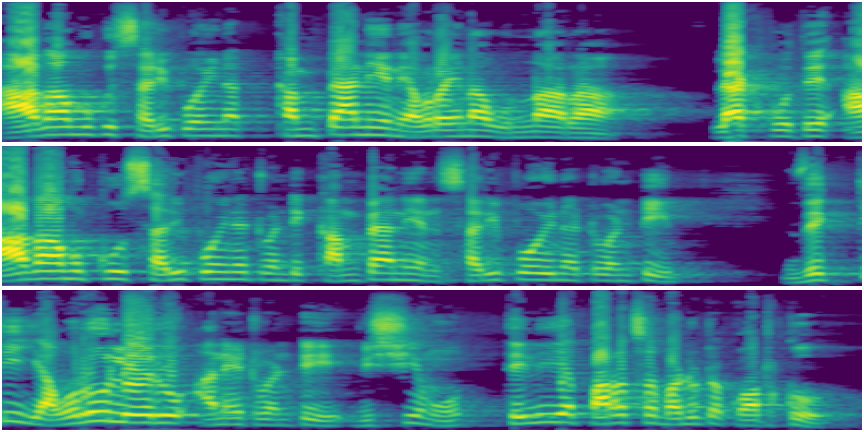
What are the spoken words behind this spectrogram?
ఆదాముకు సరిపోయిన కంపానియన్ ఎవరైనా ఉన్నారా? లేకపోతే ఆదాముకు సరిపోయినటువంటి కంపానియన్ సరిపోయినటువంటి వ్యక్తి ఎవరూ లేరు అనేటువంటి విషయము తెలియపరచబడుట కొరకు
